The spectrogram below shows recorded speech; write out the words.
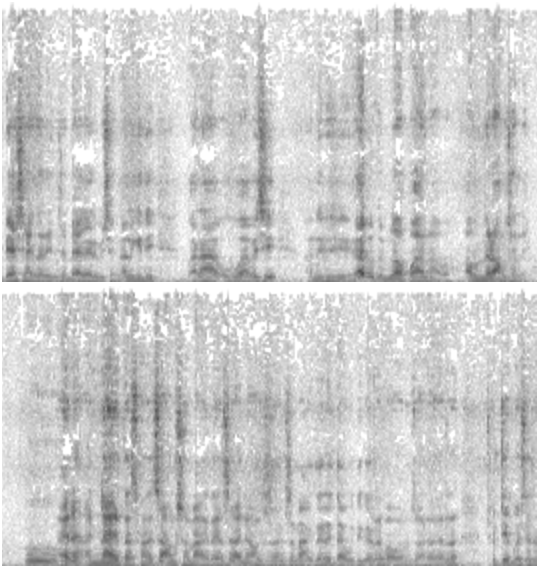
बिहा गरिन्छ। बिहा गरेपछि अनि अलिकति घरमा ऊ भएपछि अनि ल भएन अब। अब मेरो अंशले होइन? अनि नागरिकता छँदैछ अंश माग्दैछ अनि अंश अंश माग्दै यताउति गरेर बाबामा झगडा गरेर छुट्टै बसेर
